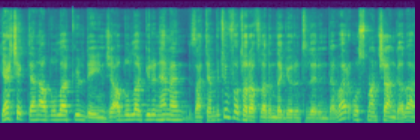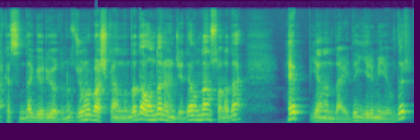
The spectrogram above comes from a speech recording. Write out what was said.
Gerçekten Abdullah Gül deyince Abdullah Gül'ün hemen zaten bütün fotoğraflarında görüntülerinde var. Osman Çangal'ı arkasında görüyordunuz. Cumhurbaşkanlığında da ondan önce de ondan sonra da hep yanındaydı 20 yıldır.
